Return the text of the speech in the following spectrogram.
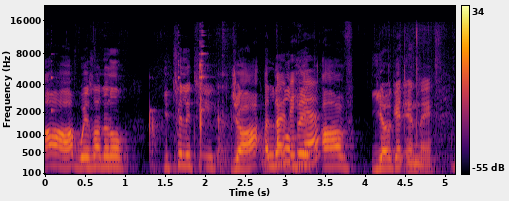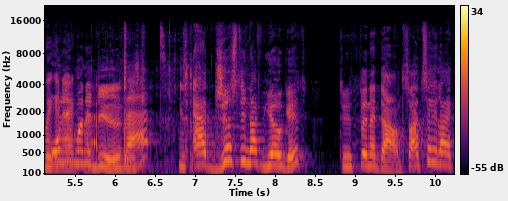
of where's our little utility jar? A little Over bit here? of yogurt in there. We're All you want to do is- add just enough yogurt to thin it down. So I'd say like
